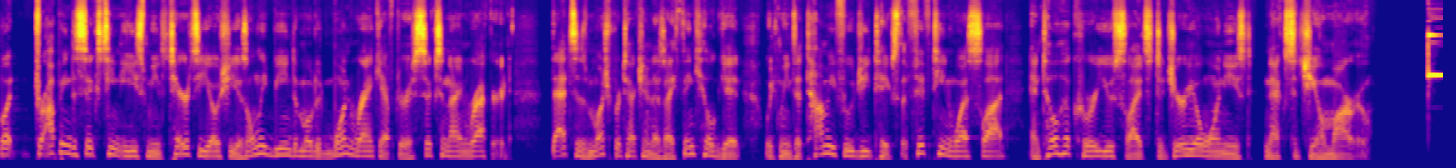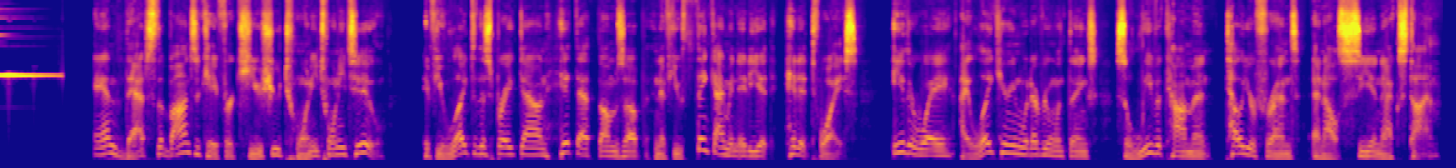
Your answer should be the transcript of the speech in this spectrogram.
But dropping to 16 East means Terutsuyoshi is only being demoted one rank after a 6-9 record. That's as much protection as I think he'll get, which means Atamifuji takes the 15 West slot and Tohakuryu slides to Juryo 1 East next to Chiyomaru. And that's the Banzuke for Kyushu 2022. If you liked this breakdown, hit that thumbs up, and if you think I'm an idiot, hit it twice. Either way, I like hearing what everyone thinks, so leave a comment, tell your friends, and I'll see you next time.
